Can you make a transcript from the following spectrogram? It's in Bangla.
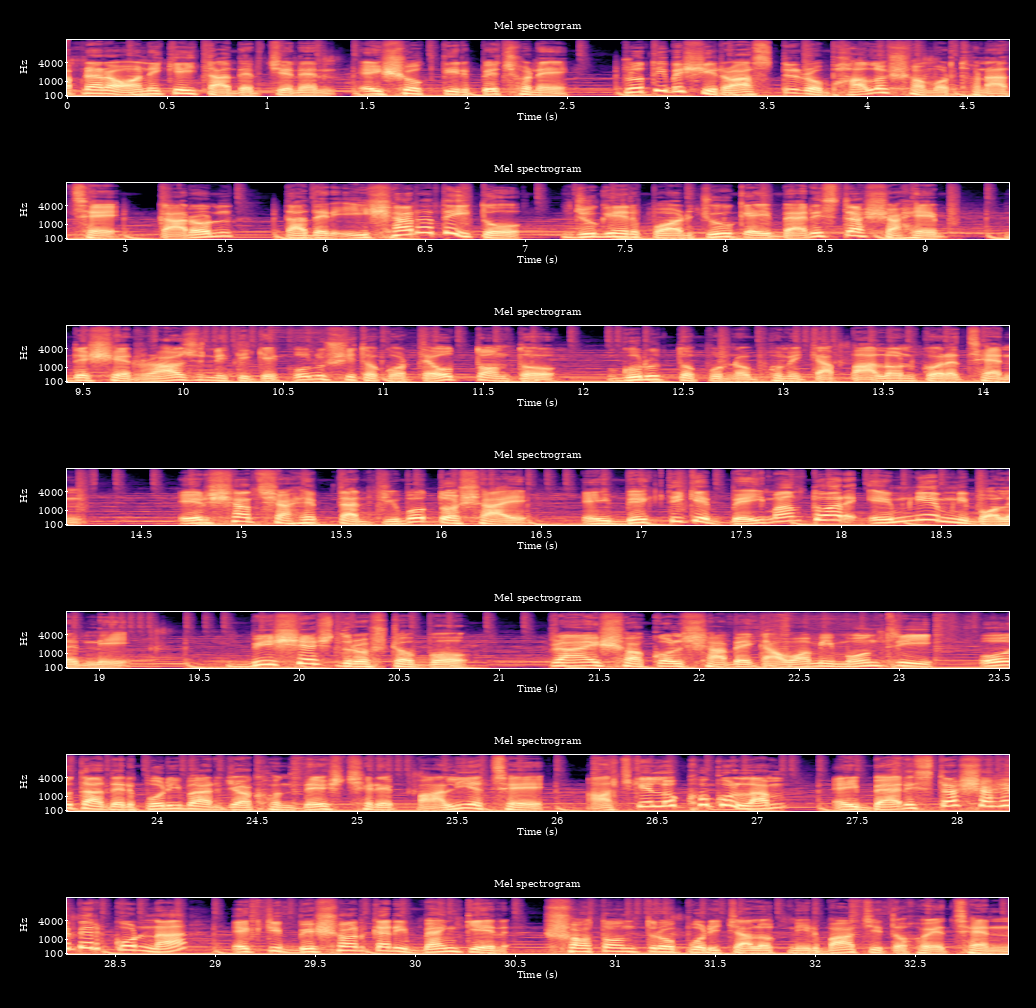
আপনারা অনেকেই তাদের চেনেন। এই শক্তির পেছনে প্রতিবেশী রাষ্ট্রেরও ভালো সমর্থন আছে, কারণ তাদের ইশারাতেই তো যুগের পর যুগ এই ব্যারিস্টার সাহেব দেশের রাজনীতিকে কলুষিত করতে অত্যন্ত গুরুত্বপূর্ণ ভূমিকা পালন করেছেন। এরশাদ সাহেব তার জীবদ্দশায় এই ব্যক্তিকে বেইমান তো আর এমনি এমনি বলেননি। বিশেষ দ্রষ্টব্য প্রায় সকল সাবেক আওয়ামী মন্ত্রী ও তাদের পরিবার যখন দেশ ছেড়ে পালিয়েছে, আজকে লক্ষ্য করলাম এই ব্যারিস্টার সাহেবের কন্যা একটি বেসরকারি ব্যাংকের স্বতন্ত্র পরিচালক নির্বাচিত হয়েছেন।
